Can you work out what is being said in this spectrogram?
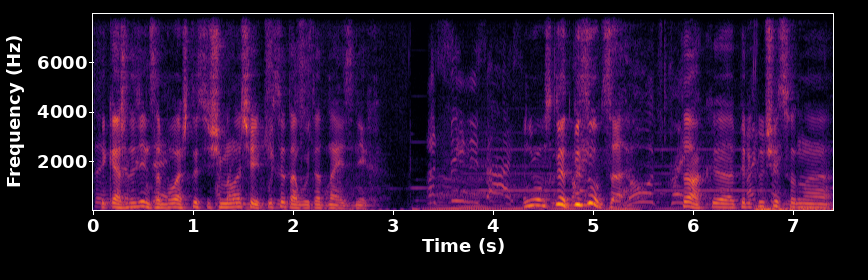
Ты каждый день забываешь тысячи мелочей, пусть это будет одна из них. У него взгляд безумца. Так, э, переключиться на...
